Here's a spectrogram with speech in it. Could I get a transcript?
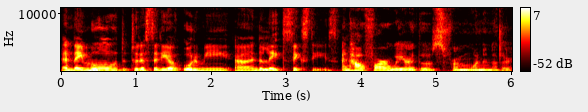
and they moved to the city of Urmi uh, in the late 60s. And how far away are those from one another?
